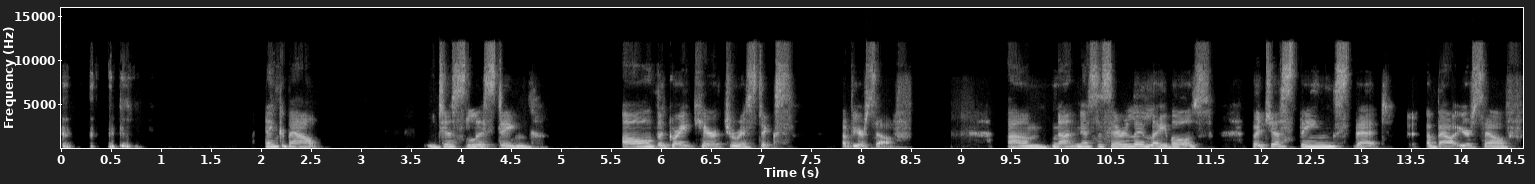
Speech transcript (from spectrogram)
Think about just listing all the great characteristics of yourself. Um, not necessarily labels, but just things that about yourself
